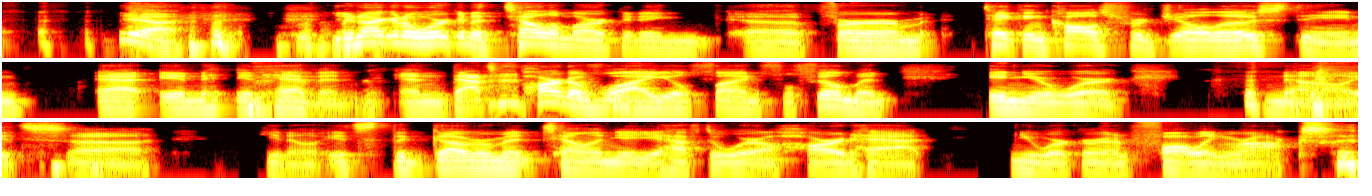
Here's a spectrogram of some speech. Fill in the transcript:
yeah you're not going to work in a telemarketing uh firm taking calls for Joel Osteen at in in heaven, and that's part of why you'll find fulfillment in your work. No, it's uh, you know, it's the government telling you you have to wear a hard hat. and You work around falling rocks.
